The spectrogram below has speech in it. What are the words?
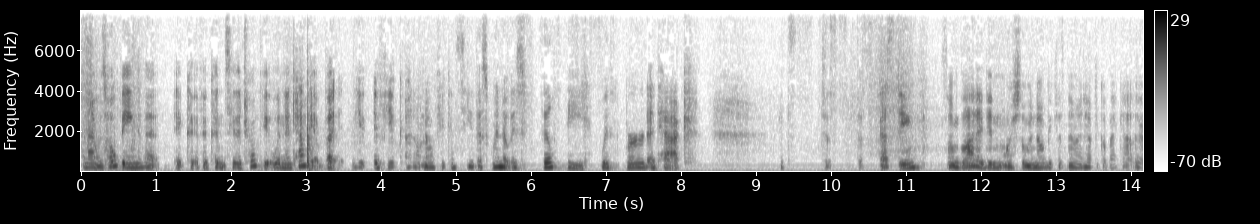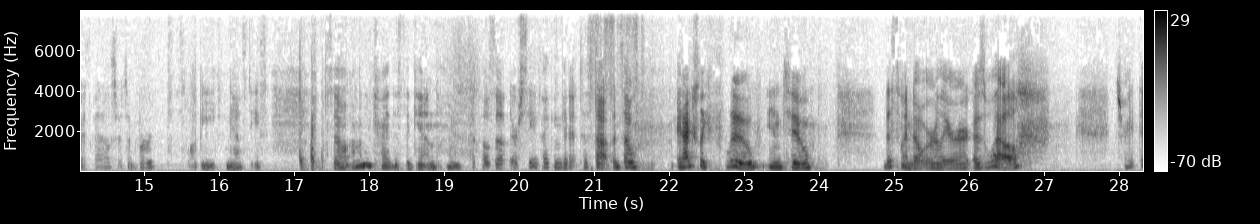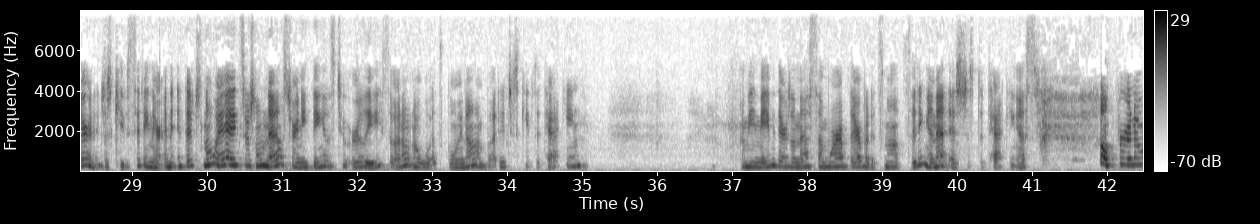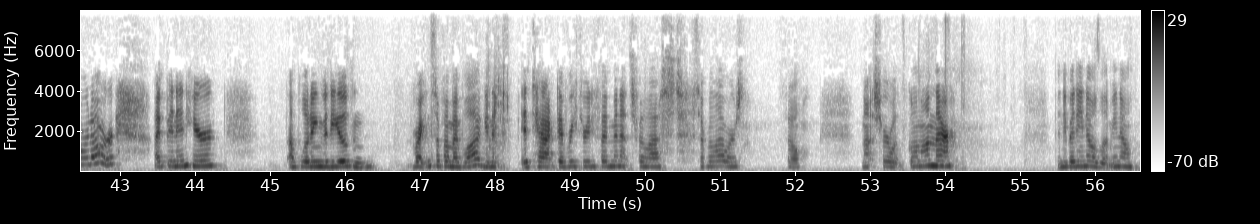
and I was hoping that it could, if it couldn't see the trophy, it wouldn't attack it. But you, if you, I don't know if you can see, this window is filthy with bird attack. It's just disgusting. So I'm glad I didn't wash the window because now I'd have to go back out there. It's got all sorts of bird floppy nasties. So I'm going to try this again. I'm going to put those out there, see if I can get it to stop. And so it actually flew into this window earlier as well. It's right there and it just keeps sitting there. And, there's no eggs, there's no nest or anything. It's too early, so I don't know what's going on, but it just keeps attacking. I mean, maybe there's a nest somewhere up there, but it's not sitting in it. It's just attacking us over and over and over. I've been in here uploading videos and writing stuff on my blog, and it's attacked every three to five minutes for the last several hours. So, not sure what's going on there. If anybody knows, let me know.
